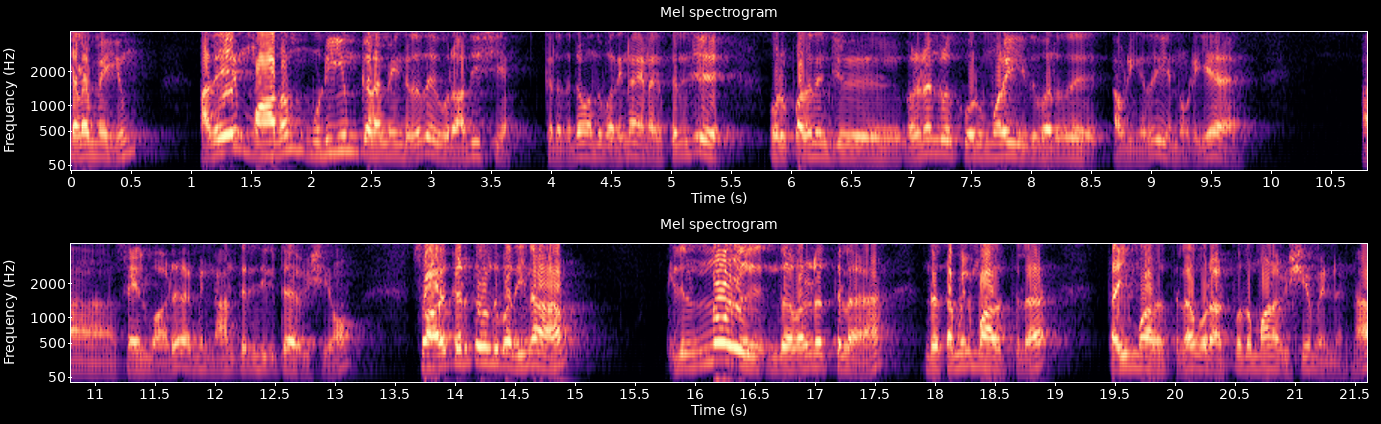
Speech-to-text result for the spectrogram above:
கிழமையும் அதே மாதம் முடியும் கிழமைங்கிறது ஒரு அதிசயம். கிட்டத்தட்ட வந்து பார்த்திங்கன்னா எனக்கு தெரிஞ்சு ஒரு பதினஞ்சு வருடங்களுக்கு ஒரு முறை இது வருது அப்படிங்கிறது என்னுடைய செயல்பாடு. ஐ மீன் நான் தெரிஞ்சுக்கிட்ட விஷயம். ஸோ அதுக்கடுத்து வந்து பார்த்திங்கன்னா இதில் இன்னொரு இந்த வருடத்தில் இந்த தமிழ் மாதத்தில் தை மாதத்தில் ஒரு அற்புதமான விஷயம் என்னென்னா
